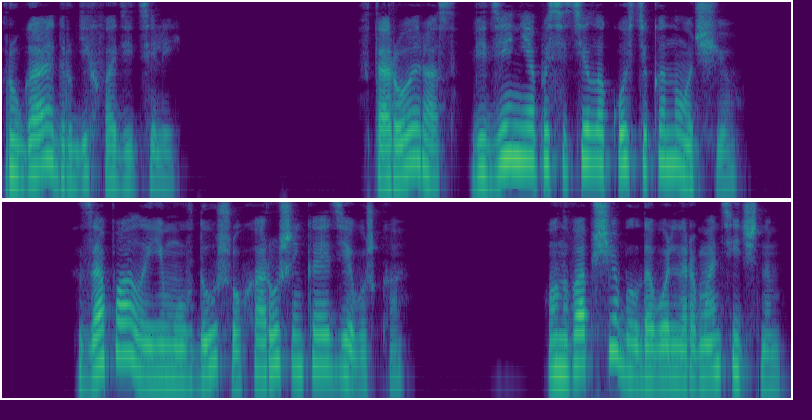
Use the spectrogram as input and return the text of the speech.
ругая других водителей. Второй раз видение посетило Костика ночью. Запала ему в душу хорошенькая девушка. Он вообще был довольно романтичным.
